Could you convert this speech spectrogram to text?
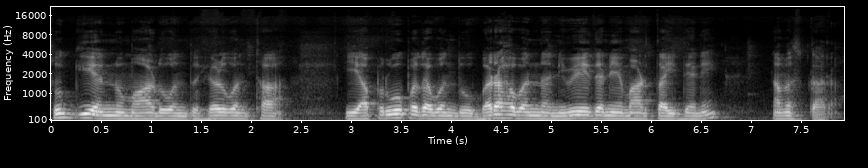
ಸುಗ್ಗಿಯನ್ನು ಮಾಡು ಎಂದು ಹೇಳುವಂಥ ಈ ಅಪರೂಪದ ಒಂದು ಬರಹವನ್ನು ನಿವೇದನೆ ಮಾಡ್ತಾ ಇದ್ದೇನೆ. ನಮಸ್ಕಾರ.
